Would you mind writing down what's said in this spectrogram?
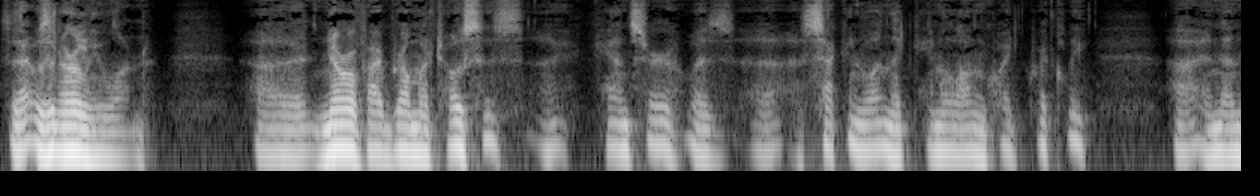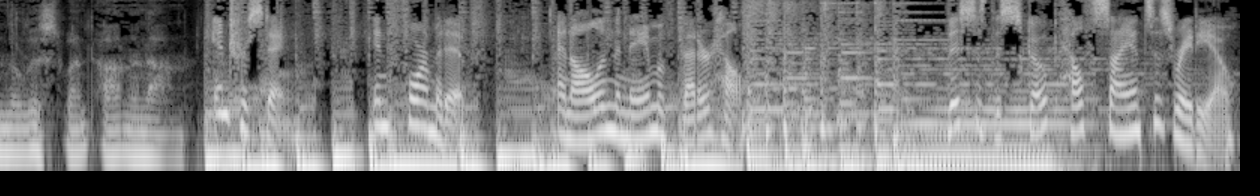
So that was an early one. Uh, neurofibromatosis uh, cancer was uh, a second one that came along quite quickly. Uh, and then the list went on and on. Interesting, informative, and all in the name of better health. This is the Scope Health Sciences Radio.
